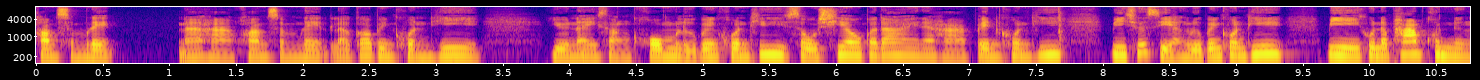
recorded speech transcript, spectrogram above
ความสำเร็จนะคะ ความสำเร็จแล้วก็เป็นคนที่ อยู่ในสังคมหรือเป็นคนที่โซเชียลก็ได้นะคะ เป็นคนที่มีชื่อเสียงหรือเป็นคนที่มีคุณภาพคนหนึ่ง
